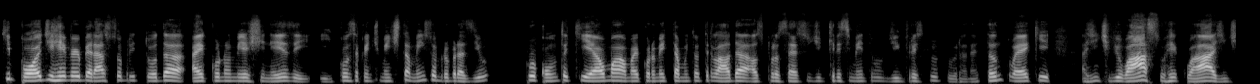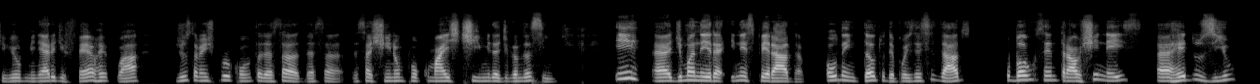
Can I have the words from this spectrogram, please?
que pode reverberar sobre toda a economia chinesa e, e consequentemente, também sobre o Brasil, por conta que é uma, uma economia que está muito atrelada aos processos de crescimento de infraestrutura. Né? Tanto é que a gente viu aço recuar, a gente viu minério de ferro recuar, justamente por conta dessa, dessa, dessa China um pouco mais tímida, digamos assim. E, é, de maneira inesperada, ou nem tanto depois desses dados, o Banco Central chinês é, reduziu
